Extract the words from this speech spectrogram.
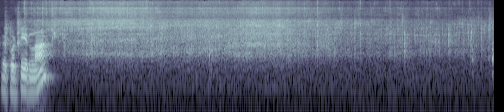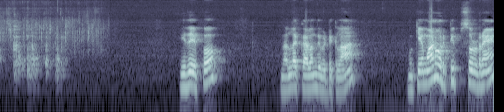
இதை கொட்டிடலாம். இது இப்போ நல்லா கலந்து விட்டுக்கலாம். முக்கியமான ஒரு டிப்ஸ் சொல்கிறேன்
